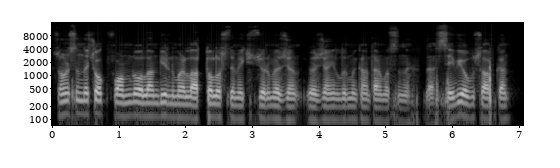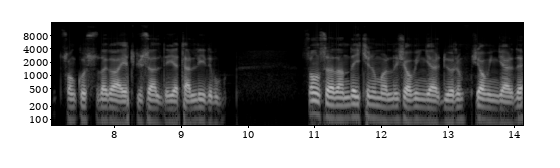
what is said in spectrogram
Sonrasında çok formda olan bir numaralı Attalos demek istiyorum Özcan, Özcan Yıldırım'ın kantarmasını da seviyor bu safkan. Son koşusu da gayet güzeldi, yeterliydi bu Son sıradan da 2 numaralı Javinger diyorum. Javinger de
